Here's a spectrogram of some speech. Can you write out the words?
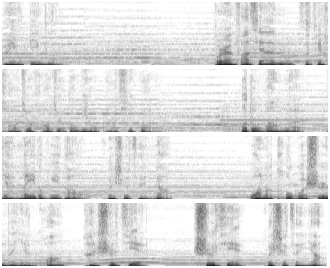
没有冰冷。突然发现自己好久好久都没有哭泣过了，我都忘了眼泪的味道会是怎样，忘了透过湿润的眼眶看世界，世界会是怎样，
